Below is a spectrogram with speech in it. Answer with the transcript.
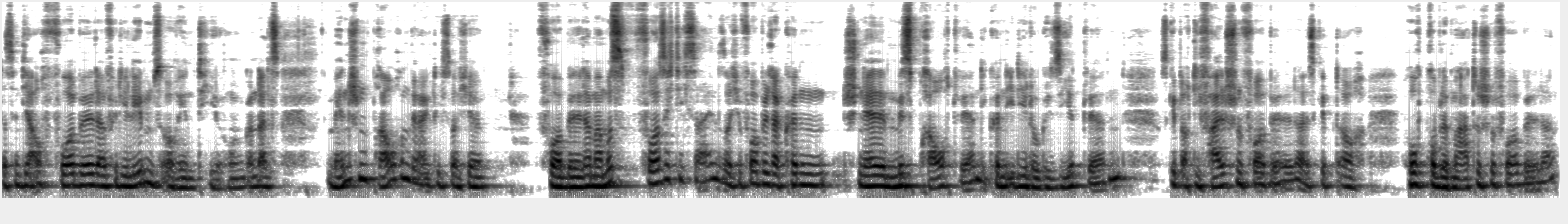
das sind ja auch Vorbilder für die Lebensorientierung. Und als Menschen brauchen wir eigentlich solche Vorbilder. Man muss vorsichtig sein. Solche Vorbilder können schnell missbraucht werden, die können ideologisiert werden. Es gibt auch die falschen Vorbilder, es gibt auch hochproblematische Vorbilder.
